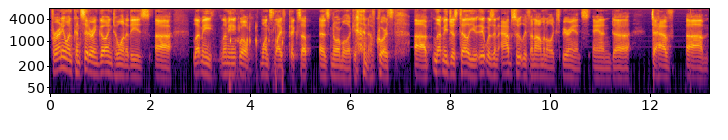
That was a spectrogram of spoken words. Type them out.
for anyone considering going to one of these, uh, let me let me well once life picks up as normal again of course uh, let me just tell you it was an absolutely phenomenal experience and uh, to have um,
